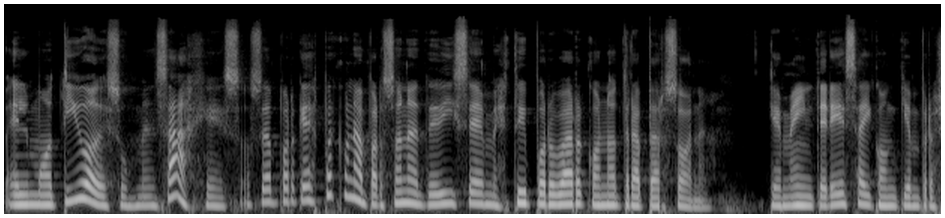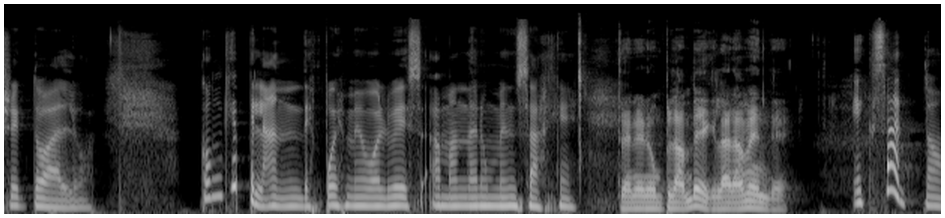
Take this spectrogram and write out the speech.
el motivo de sus mensajes. O sea, porque después que una persona te dice me estoy por ver con otra persona que me interesa y con quien proyecto algo. ¿Con qué plan después me volvés a mandar un mensaje? Tener un plan B, claramente. Exacto.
